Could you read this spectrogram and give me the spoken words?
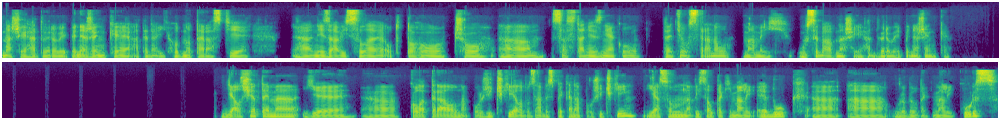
našej hardwareovej peňaženke a teda ich hodnota rastie uh, nezávisle od toho, čo sa stane s nejakou tretou stranou. Máme ich u seba v našej hardwareovej peňaženke. Ďalšia téma je kolaterál na požičky alebo zabezpeka na požičky. Ja som napísal taký malý e-book a, a urobil taký malý kurz,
